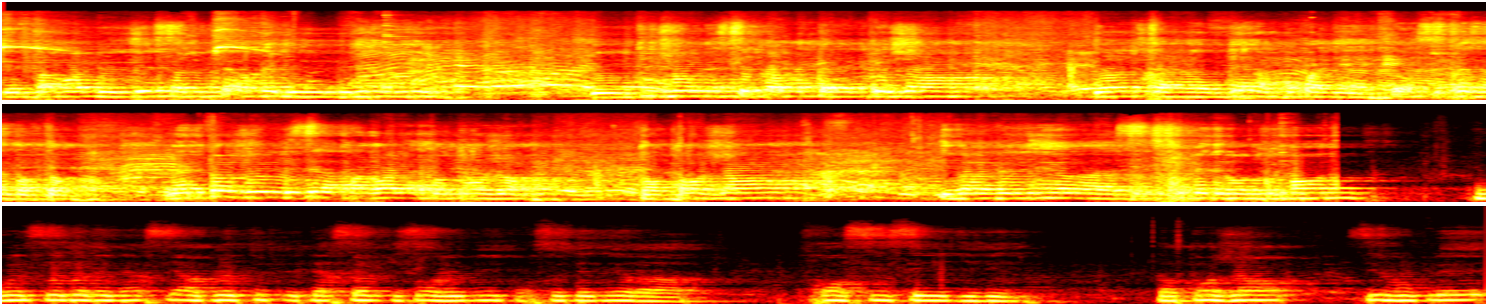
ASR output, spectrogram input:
Les paroles de Dieu, ça nous permet de bien vivre, de toujours rester correct avec les gens, d'être euh, bien accompagnés. Donc c'est très important. Maintenant, je vais laisser la parole à tonton Jean. Tonton Jean, il va venir euh, s'exprimer devant tout le monde. Pour essayer de remercier un peu toutes les personnes qui sont venues pour soutenir euh, Francis et Divine. Tonton Jean, s'il vous plaît,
